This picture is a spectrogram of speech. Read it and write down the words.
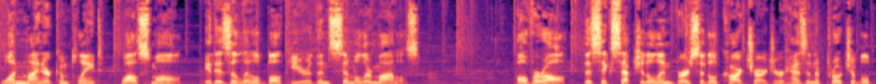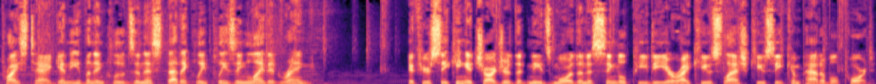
One minor complaint, while small, it is a little bulkier than similar models. Overall, this exceptional and versatile car charger has an approachable price tag and even includes an aesthetically pleasing lighted ring. If you're seeking a charger that needs more than a single PD or IQ/QC compatible port,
